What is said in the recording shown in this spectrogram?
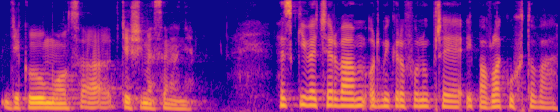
Děkuji moc a těšíme se na ně. Hezký večer vám od mikrofonu přeje i Pavla Kuchtová.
